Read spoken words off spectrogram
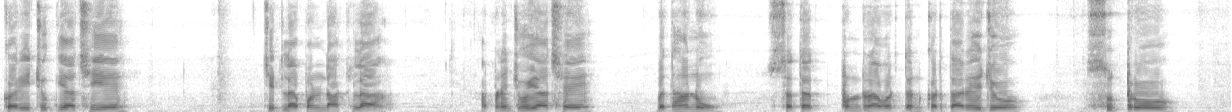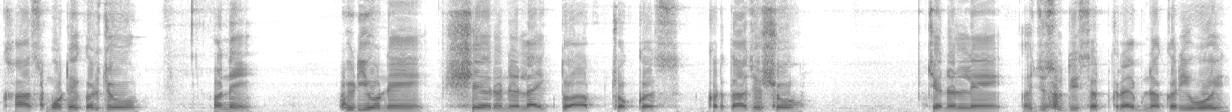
કરી ચૂક્યા છીએ. જેટલા પણ દાખલા આપણે જોયા છે, બધાનું સતત પુનરાવર્તન કરતા રહેજો, સૂત્રો ખાસ મોઢે કરજો અને વિડીયોને શેર અને લાઇક તો આપ ચોક્કસ કરતા જશો. ચેનલને હજુ સુધી સબસ્ક્રાઈબ ન કરી હોય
